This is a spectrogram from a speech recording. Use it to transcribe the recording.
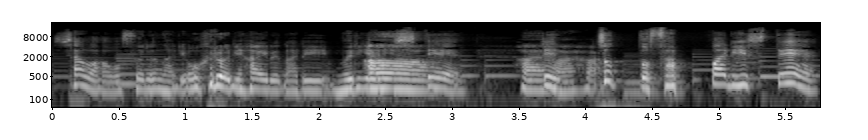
シャワーをするなり、お風呂に入るなり、無理やりして、で、はいはいはい。ちょっとさっぱりして、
